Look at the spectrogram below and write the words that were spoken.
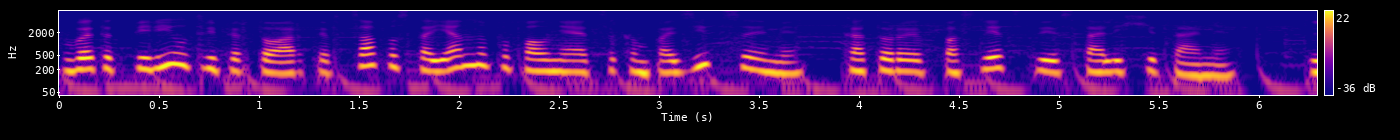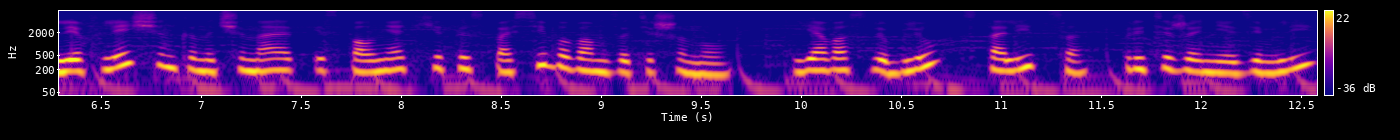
В этот период репертуар певца постоянно пополняется композициями, которые впоследствии стали хитами. Лев Лещенко начинает исполнять хиты «Спасибо вам за тишину», «Я вас люблю», «Столица», «Притяжение земли»,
